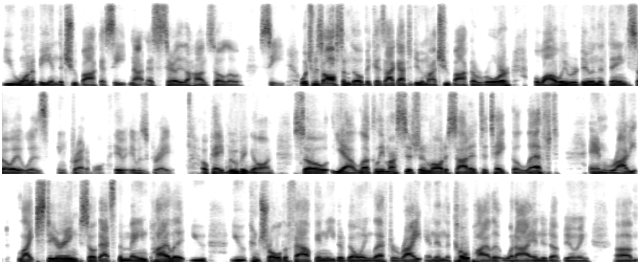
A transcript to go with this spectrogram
you want to be in the Chewbacca seat, not necessarily the Han Solo seat, which was awesome though, because I got to do my Chewbacca roar while we were doing the thing. So it was incredible. It, it was great. Okay, moving on. So, yeah, luckily my sister in law decided to take the left and right like steering so that's the main pilot you you control the falcon either going left or right and then the co-pilot what i ended up doing um,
